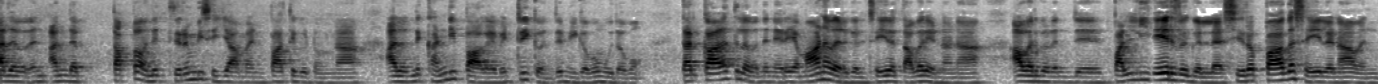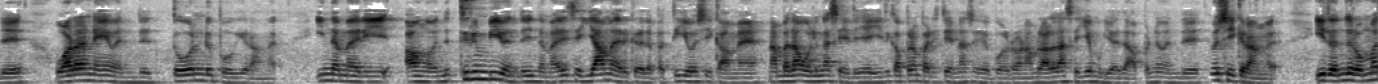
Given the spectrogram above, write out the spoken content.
அதை வந்து அந்த தப்பை வந்து திரும்பி செய்யாமல் பார்த்துக்கிட்டோம்னா அது வந்து கண்டிப்பாக வெற்றிக்கு வந்து மிகவும் உதவும். தற்காலத்தில் வந்து நிறைய மாணவர்கள் செய்கிற தவறு என்னன்னா அவர்கள் வந்து பள்ளி தேர்வுகளில் சிறப்பாக செய்யலைன்னா வந்து உடனே வந்து தோண்டு போகிறாங்க. இந்த மாதிரி அவங்க வந்து திரும்பி வந்து இந்த மாதிரி செய்யாமல் இருக்கிறத பற்றி யோசிக்காமல் நம்ம தான் ஒழுங்காக செய்யலையே இதுக்கப்புறம் படித்து என்ன செய்ய போடுறோம் நம்மளால தான் செய்ய முடியாது அப்படின்னு வந்து யோசிக்கிறாங்க. இது வந்து ரொம்ப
